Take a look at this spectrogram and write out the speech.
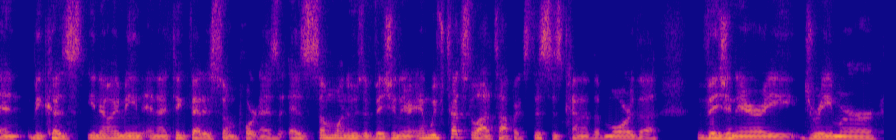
And because you know i mean? And i think that is so important as as someone who's a visionary and we've touched a lot of topics. This is kind of the more the visionary dreamer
